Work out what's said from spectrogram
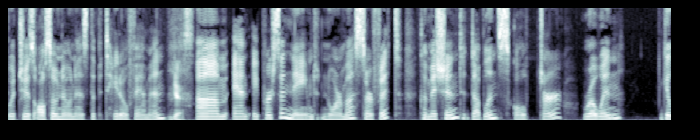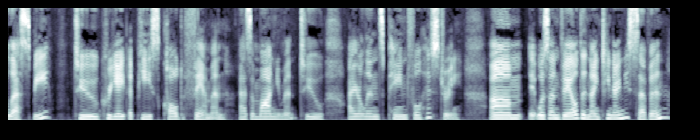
which is also known as the Potato Famine. Yes. Um, and a person named Norma Smurfit commissioned Dublin sculptor Rowan Gillespie to create a piece called Famine as a monument to Ireland's painful history. Um, it was unveiled in 1997.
